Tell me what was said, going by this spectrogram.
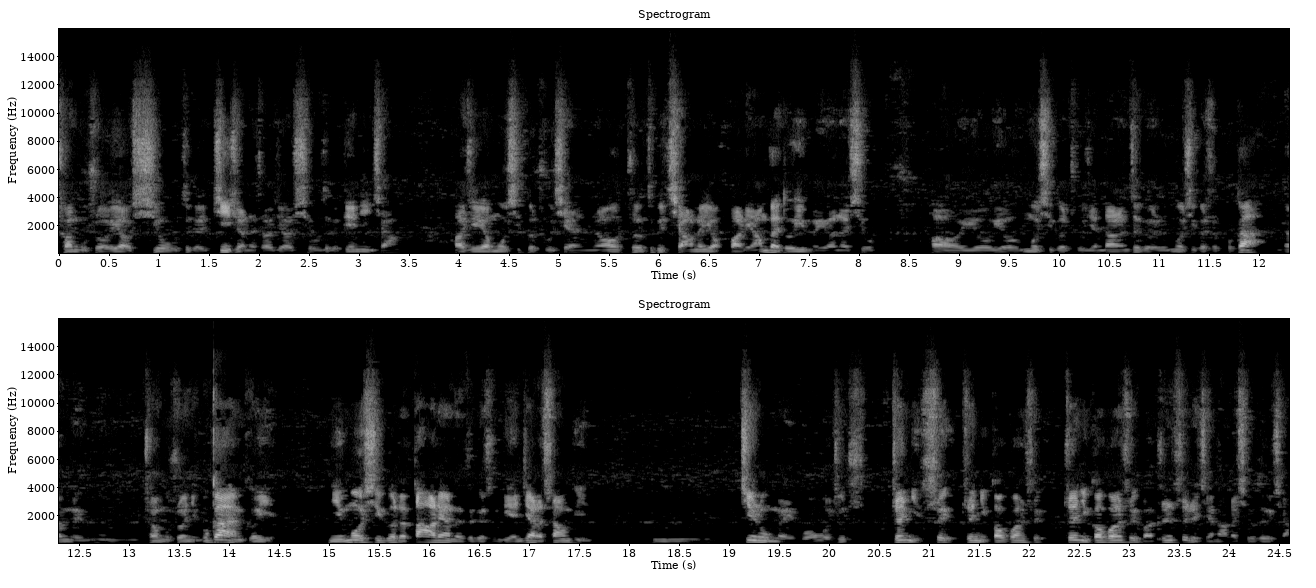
川普说要修这个竞选的时候就要修这个边境墙，而且要墨西哥出钱，然后这这个墙呢要花两百多亿美元来修。哦，有有墨西哥出钱，当然这个墨西哥是不干。那美川普说你不干可以，你墨西哥的大量的这个是廉价的商品，嗯，进入美国我就征你税，征你高关税，征你高关税，把征税的钱拿来修这个墙，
